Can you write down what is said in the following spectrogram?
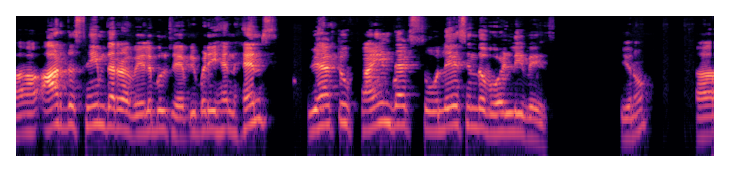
are the same that are available to everybody and hence you have to find that solace in the worldly ways you know uh,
